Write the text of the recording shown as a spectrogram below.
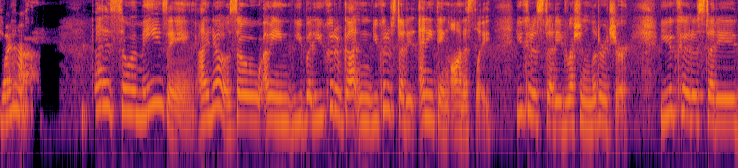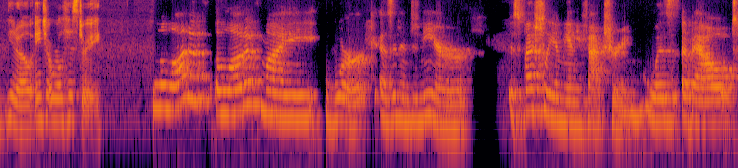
why not? That is so amazing. I know. So, I mean, you but you could have gotten you could have studied anything honestly. You could have studied Russian literature. You could have studied, you know, ancient world history. Well, a lot of a lot of my work as an engineer especially in manufacturing, was about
